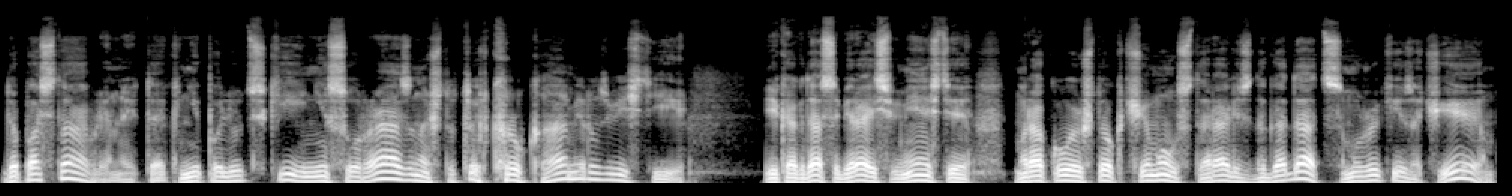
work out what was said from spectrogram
да поставленный так не по-людски и несуразно, что только руками развести — и когда, собираясь вместе, маракуя что к чему, старались догадаться, мужики, зачем,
